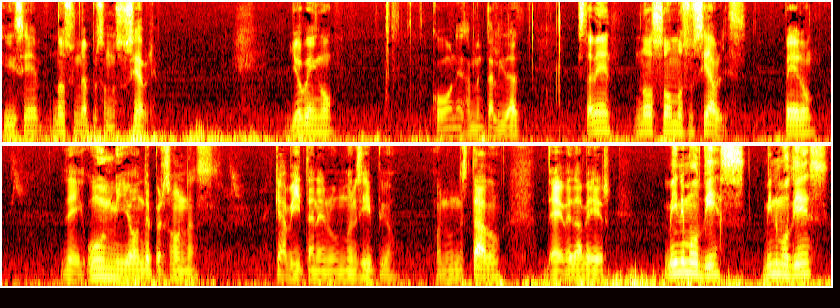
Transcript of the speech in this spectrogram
y dice, no soy una persona sociable. Yo vengo con esa mentalidad. Está bien, no somos sociables, pero de un millón de personas que habitan en un municipio o en un estado, debe de haber mínimo 10, mínimo 10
